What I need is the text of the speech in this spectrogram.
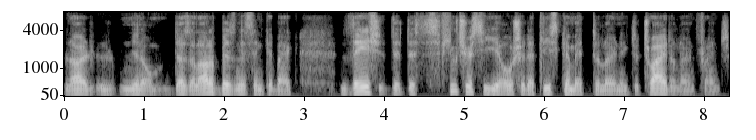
large, you know, does a lot of business in Quebec, they should, the, future CEO should at least commit to learning, to try to learn French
